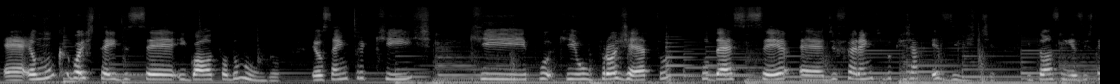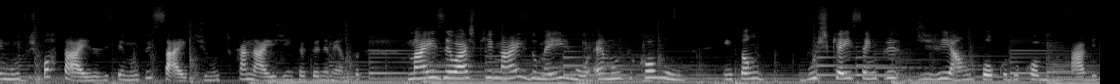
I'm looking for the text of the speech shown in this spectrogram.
É, eu nunca gostei de ser igual a todo mundo. Eu sempre quis que, que o projeto pudesse ser é, diferente do que já existe. Então, assim, existem muitos portais, existem muitos sites, muitos canais de entretenimento, mas eu acho que mais do mesmo é muito comum. Então, busquei sempre desviar um pouco do comum, sabe?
